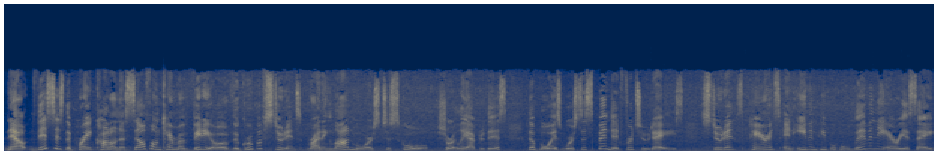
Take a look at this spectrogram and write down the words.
Now, this is the prank caught on a cell phone camera video of the group of students riding lawnmowers to school. Shortly after this, the boys were suspended for two days. Students, parents, and even people who live in the area say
